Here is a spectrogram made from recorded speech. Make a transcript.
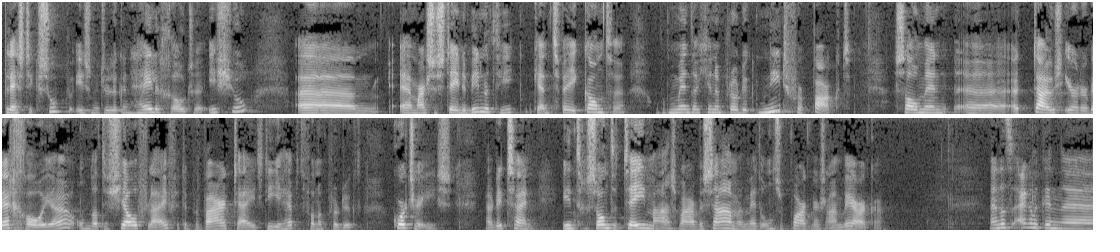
plastic soep is natuurlijk een hele grote issue. Uh, maar sustainability kent twee kanten. Op het moment dat je een product niet verpakt, zal men uh, het thuis eerder weggooien, omdat de shelf life, de bewaartijd die je hebt van een product, korter is. Nou, dit zijn interessante thema's waar we samen met onze partners aan werken. En dat is eigenlijk een uh,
